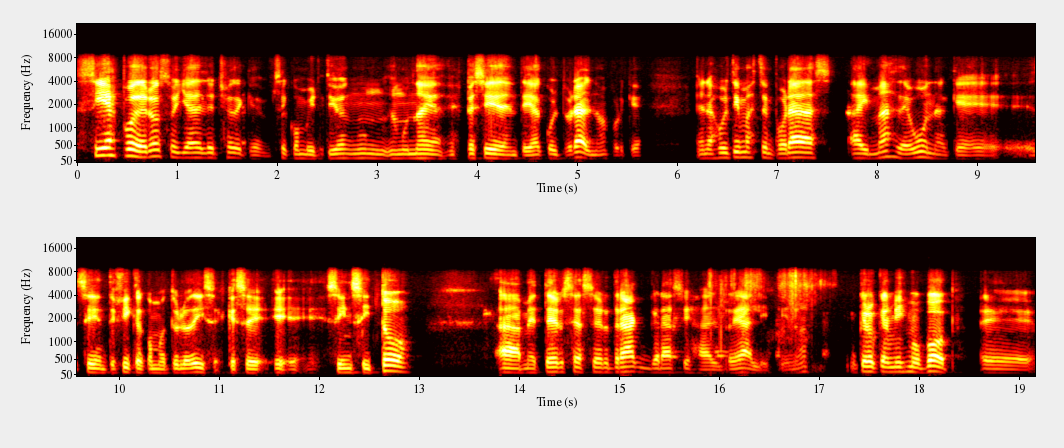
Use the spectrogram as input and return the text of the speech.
sí es poderoso ya el hecho de que se convirtió en, un- en una especie de identidad cultural, ¿no? Porque en las últimas temporadas hay más de una que se identifica, como tú lo dices, que se, eh, se incitó a meterse a hacer drag gracias al reality, ¿no? Creo que el mismo Bob eh,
